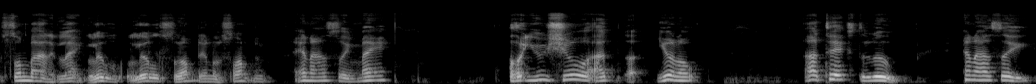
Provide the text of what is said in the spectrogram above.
somebody like little little something or something, and I say, man, are you sure? I, uh, you know, I text the dude, and I say,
